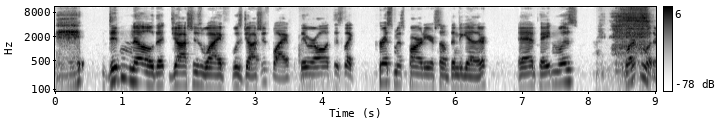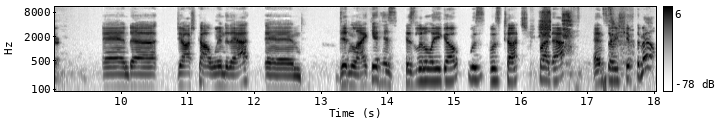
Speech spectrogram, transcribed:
didn't know that Josh's wife was Josh's wife. They were all at this like Christmas party or something together and Peyton was flirting with her. And uh, Josh caught wind of that and didn't like it. His his little ego was was touched by that, and so he shipped him out.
